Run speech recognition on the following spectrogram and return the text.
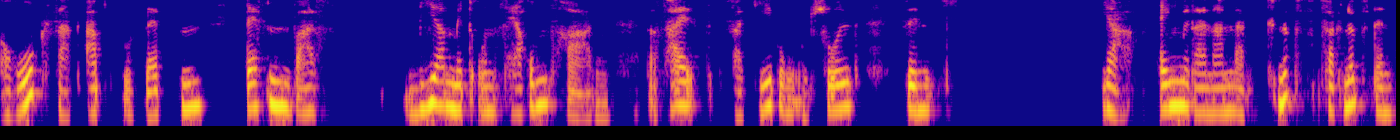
Rucksack abzusetzen dessen, was wir mit uns herumtragen. Das heißt, Vergebung und Schuld sind ja eng miteinander knüpf, verknüpft, denn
